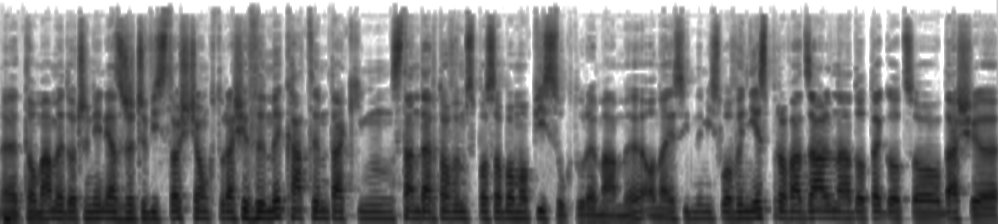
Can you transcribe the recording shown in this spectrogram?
E, to mamy do czynienia z rzeczywistością, która się wymyka tym takim standardowym sposobom opisu, które mamy. Ona jest innymi słowy niesprowadzalna do tego, co da się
